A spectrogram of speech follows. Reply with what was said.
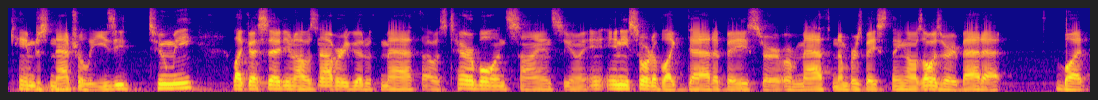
came just naturally easy to me like I said, you know, I was not very good with math. I was terrible in science. You know, any sort of like data-based or, or math numbers-based thing, I was always very bad at. But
